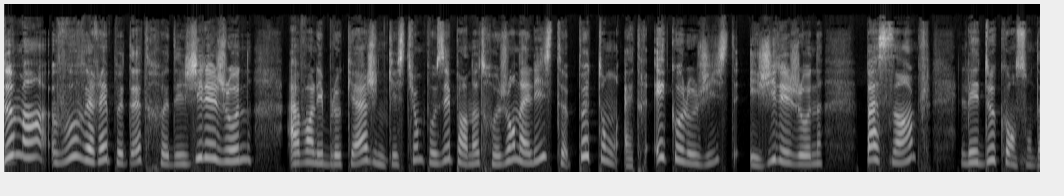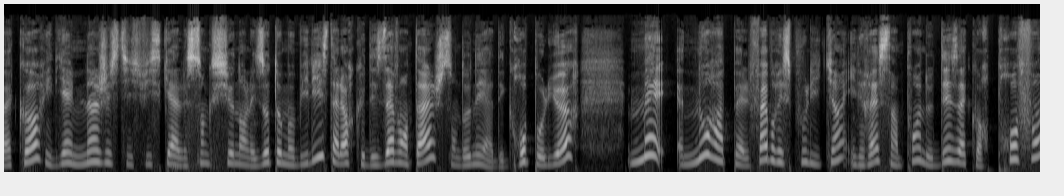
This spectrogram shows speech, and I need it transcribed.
Demain, vous verrez peut-être des gilets jaunes. Avant les blocages, une question posée par notre journaliste peut-on être écologiste et gilet jaune? Pas simple. Les deux camps sont d'accord. Il y a une injustice fiscale sanctionnant les automobilistes alors que des avantages sont donnés à des gros pollueurs. Mais, nous rappelle Fabrice Pouliquin, il reste un point de désaccord profond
